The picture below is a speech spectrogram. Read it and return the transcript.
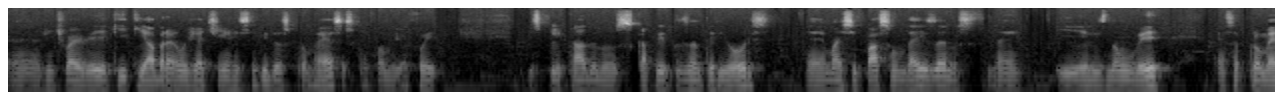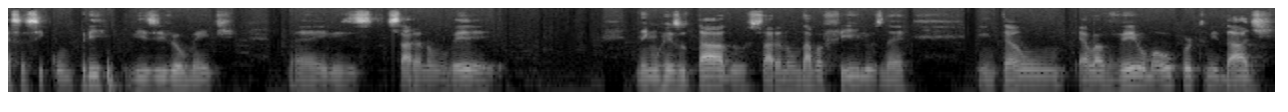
É, a gente vai ver aqui que Abraão já tinha recebido as promessas, conforme já foi explicado nos capítulos anteriores, é, mas se passam 10 anos, né? E eles não vê essa promessa se cumprir visivelmente. Né? Eles, Sara não vê nenhum resultado, Sara não dava filhos, né? Então ela vê uma oportunidade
